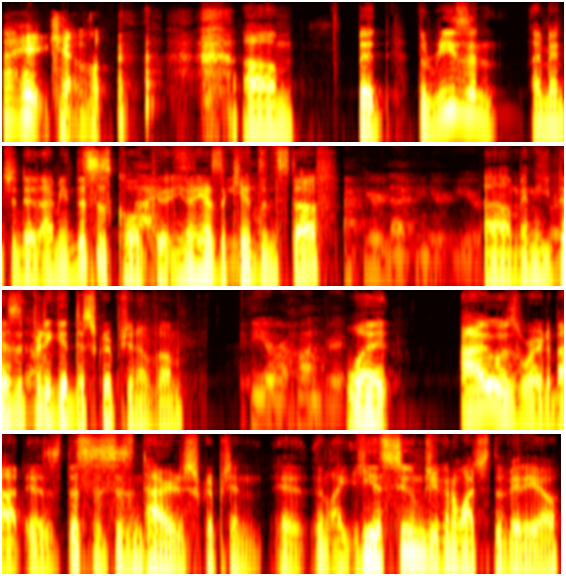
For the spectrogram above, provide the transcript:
I hate camo. um, but the reason I mentioned it, I mean, this is cool. 'cause, You know, he has the kids and stuff. Back your neck and your ear. Um, and he does a pretty good description of them. 50 or 100. What I was worried about is this is his entire description. It- like he assumes you're going to watch the video,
